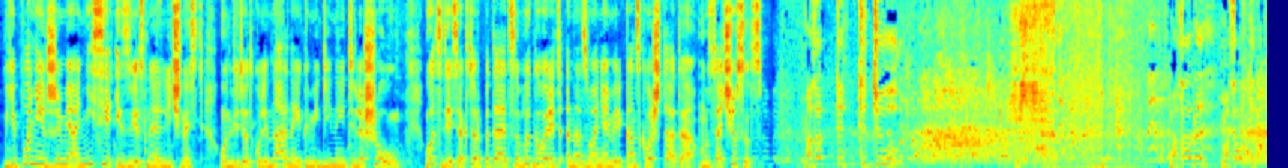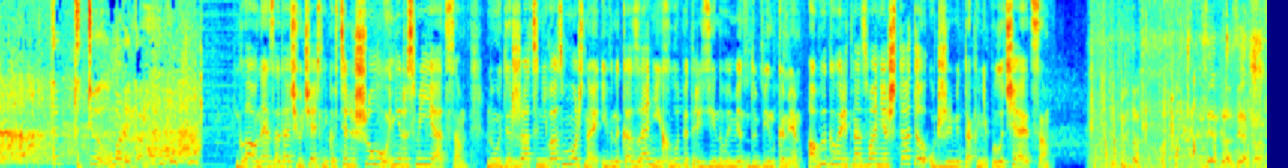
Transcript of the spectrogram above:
В Японии Джимми Аниси – известная личность. Он ведет кулинарные и комедийные телешоу. Вот здесь актер пытается выговорить название американского штата – Массачусетс. マ Главная задача участников телешоу – не рассмеяться. Но удержаться невозможно, и в наказании их лупят резиновыми дубинками. А выговорить название штата у Джимми так и не получается. Зеркало, зеркало.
